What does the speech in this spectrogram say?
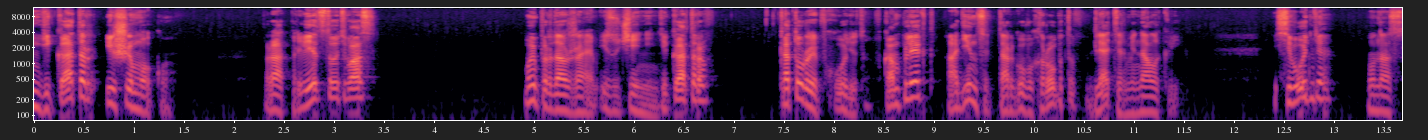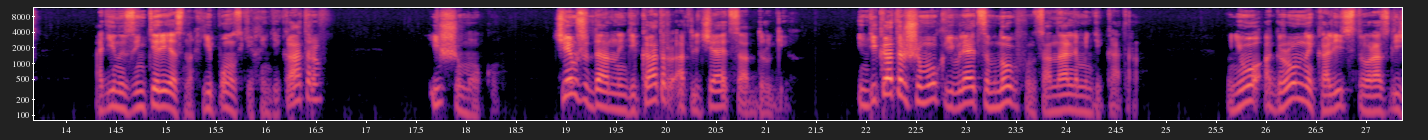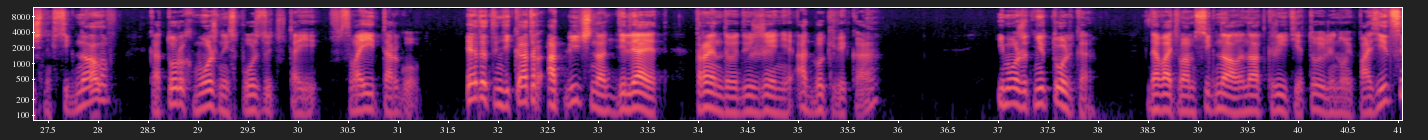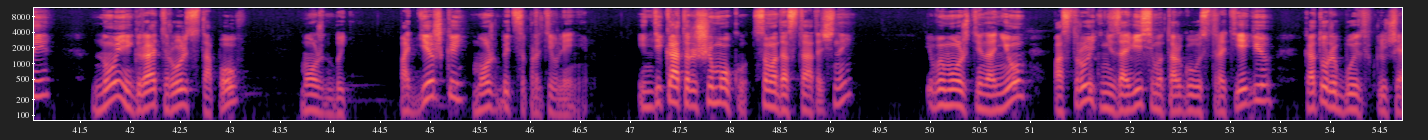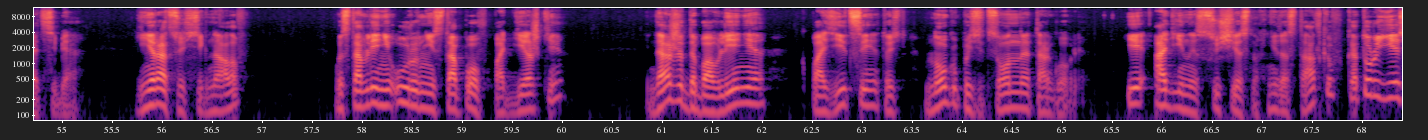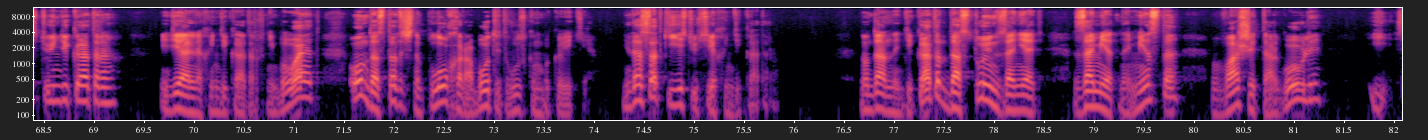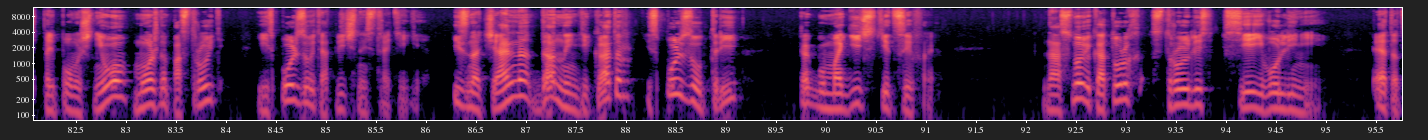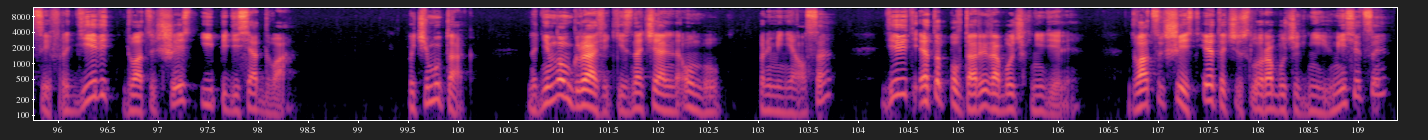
индикатор Ишимоку. Рад приветствовать вас. Мы продолжаем изучение индикаторов, которые входят в комплект 11 торговых роботов для терминала Quick. И сегодня у нас один из интересных японских индикаторов Ишимоку. Чем же данный индикатор отличается от других? Индикатор Шимоку является многофункциональным индикатором. У него огромное количество различных сигналов, которых можно использовать в, в своей торговле. Этот индикатор отлично отделяет трендовое движение от боковика и может не только давать вам сигналы на открытие той или иной позиции, но и играть роль стопов, может быть поддержкой, может быть сопротивлением. Индикатор Ишимоку самодостаточный, и вы можете на нем построить независимо торговую стратегию, которая будет включать в себя генерацию сигналов, выставление уровней стопов поддержки, даже добавление к позиции, то есть многопозиционная торговля. И один из существенных недостатков, который есть у индикатора, идеальных индикаторов не бывает, он достаточно плохо работает в узком боковике. Недостатки есть у всех индикаторов. Но данный индикатор достоин занять заметное место в вашей торговле и при помощи него можно построить и использовать отличные стратегии. Изначально данный индикатор использовал три как бы магические цифры, на основе которых строились все его линии. Это цифры 9, 26 и 52. Почему так? На дневном графике изначально он был применялся. 9 это полторы рабочих недели. 26 это число рабочих дней в месяце.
